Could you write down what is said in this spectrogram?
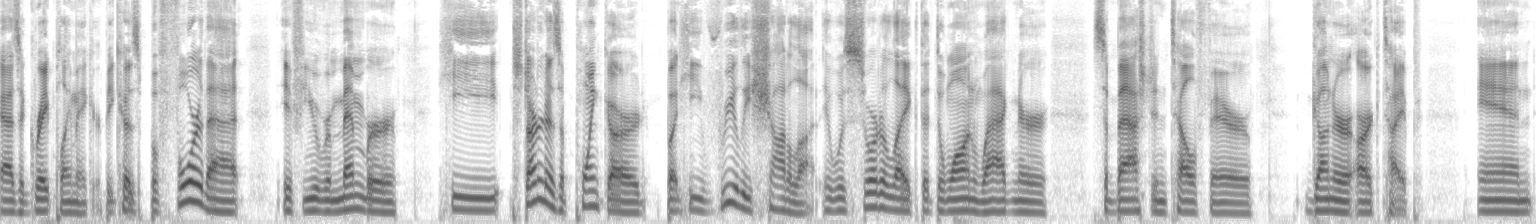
as a great playmaker because before that, if you remember, he started as a point guard, but he really shot a lot. It was sort of like the Dajuan Wagner, Sebastian Telfair, gunner archetype. And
